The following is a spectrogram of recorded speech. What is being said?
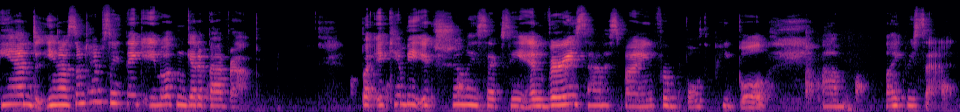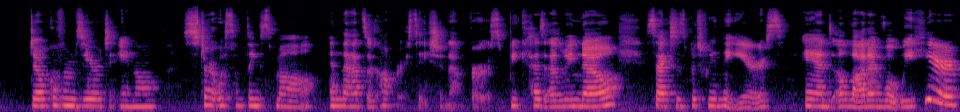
And, you know, sometimes I think anal can get a bad rap. But it can be extremely sexy and very satisfying for both people. Um, like we said, don't go from zero to anal. Start with something small, and that's a conversation at first. Because as we know, sex is between the ears, and a lot of what we hear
